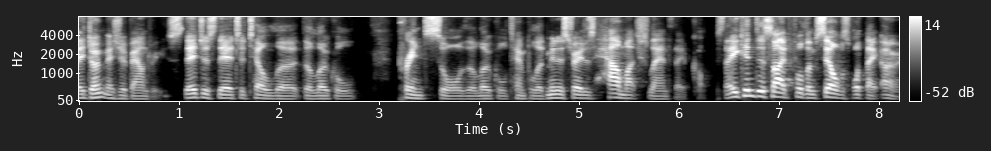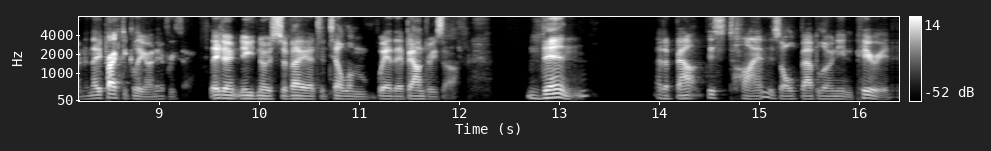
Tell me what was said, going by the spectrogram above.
they don't measure boundaries. They're just there to tell the, the local prince or the local temple administrators how much land they've got. They can decide for themselves what they own, and they practically own everything. They don't need no surveyor to tell them where their boundaries are. Then, at about this time, this old Babylonian period,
